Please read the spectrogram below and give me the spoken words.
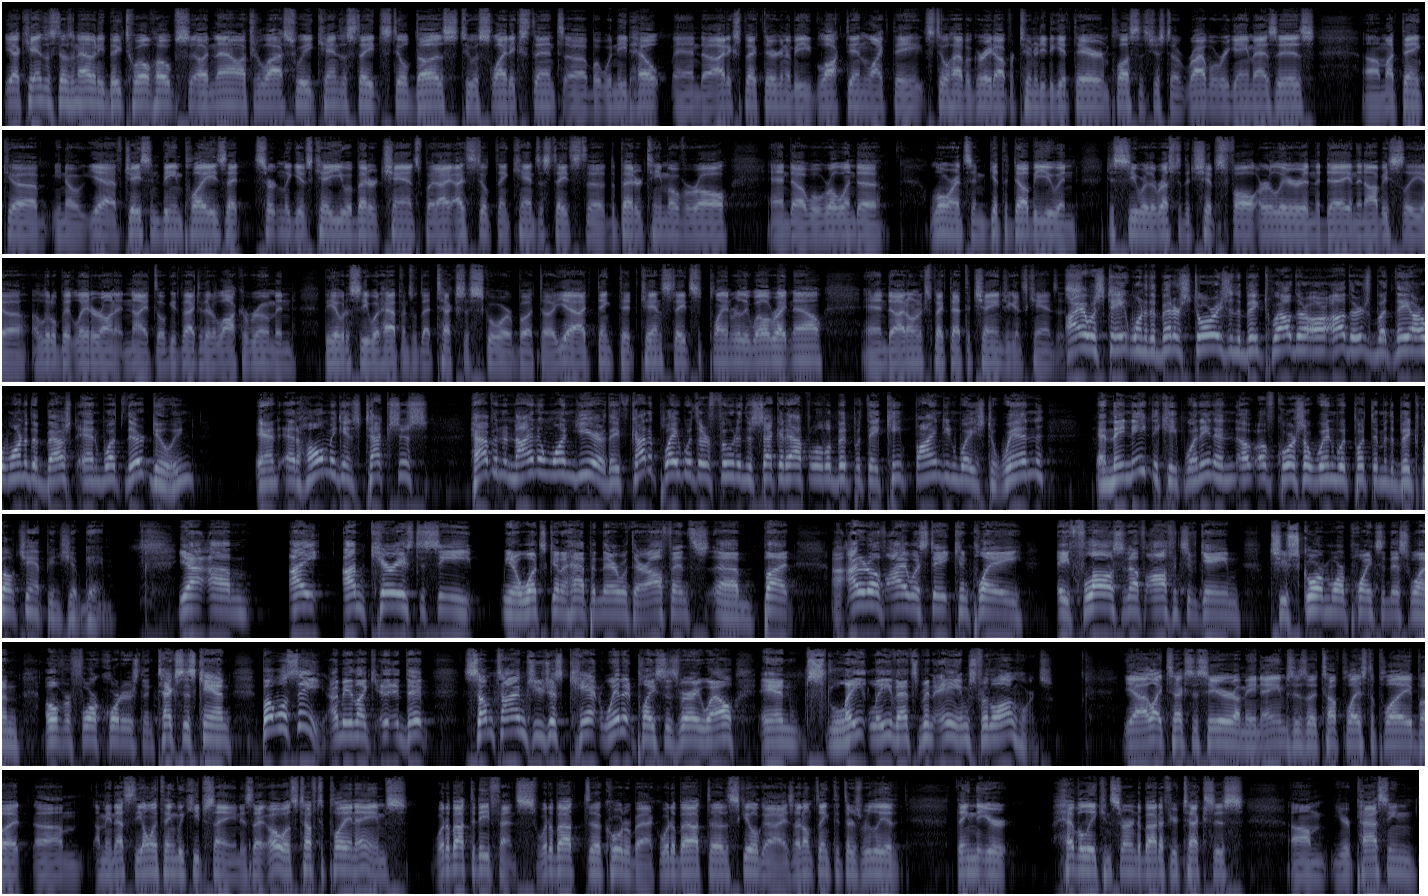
Yeah, Kansas doesn't have any Big 12 hopes uh, now after last week. Kansas State still does to a slight extent, uh, but would need help. And uh, I'd expect they're going to be locked in like they still have a great opportunity to get there. And plus, it's just a rivalry game as is. Um, I think, uh, you know, yeah, if Jason Bean plays, that certainly gives KU a better chance. But I, I still think Kansas State's the, the better team overall. And uh, we'll roll into Lawrence and get the W and just see where the rest of the chips fall earlier in the day. And then obviously uh, a little bit later on at night, they'll get back to their locker room and be able to see what happens with that Texas score. But uh, yeah, I think that Kansas State's playing really well right now. And uh, I don't expect that to change against Kansas. Iowa State, one of the better stories in the Big 12. There are others, but they are one of the best. And what they're doing, and at home against Texas, having a nine and one year. They've kind of played with their food in the second half a little bit, but they keep finding ways to win and they need to keep winning. And of, of course, a win would put them in the Big Twelve championship game. Yeah, um, I I'm curious to see you know what's going to happen there with their offense, uh, but uh, I don't know if Iowa State can play a flawless enough offensive game to score more points in this one over four quarters than Texas can. But we'll see. I mean, like they sometimes you just can't win at places very well, and lately that's been Ames for the Longhorns. Yeah, I like Texas here. I mean, Ames is a tough place to play, but um, I mean that's the only thing we keep saying is that oh, it's tough to play in Ames. What about the defense? What about the quarterback? What about uh, the skill guys? I don't think that there's really a thing that you're heavily concerned about if you're Texas. Um, your passing,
